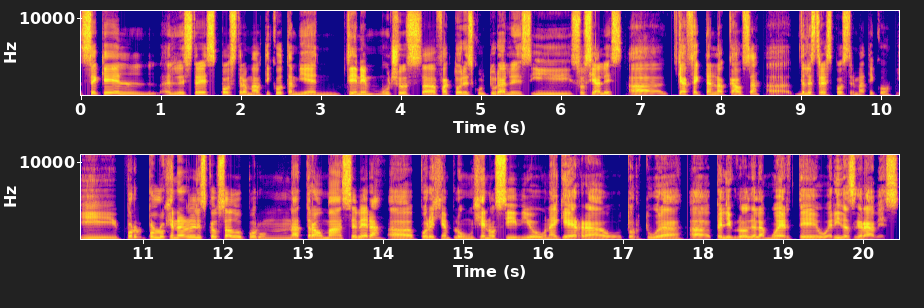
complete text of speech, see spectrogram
sé que el, el estrés postraumático también tiene muchos factores culturales y sociales que afectan la causa del estrés postraumático y por, por, lo general es causado por una trauma severa, por ejemplo un genocidio, una guerra o tortura, peligro de la muerte o heridas graves.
